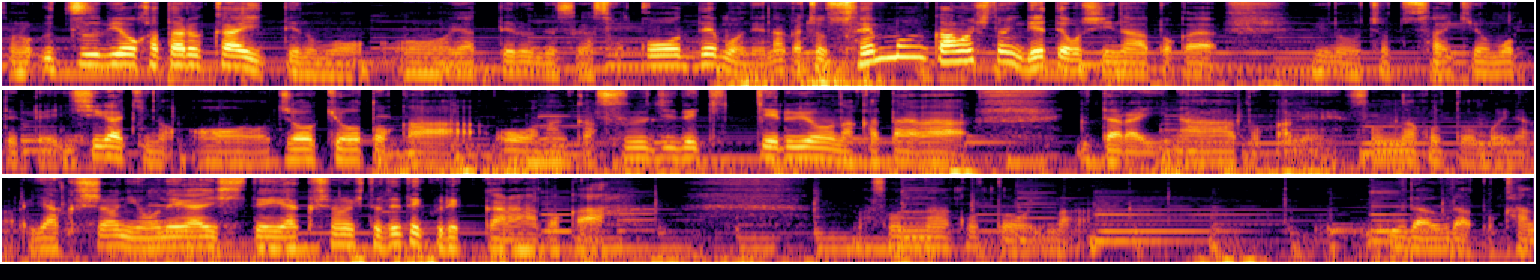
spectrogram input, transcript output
そのうつ病語る会っていうのもやってるんですがそこでもねなんかちょっと専門家の人に出てほしいなとかいうのをちょっと最近思ってて石垣の状況とかをなんか数字で聞けるような方がいたらいいなとかねそんなこと思いながら。役所にお願いして役所の人出てくれっかなとか、まあ、そんなことを今うだうだと考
